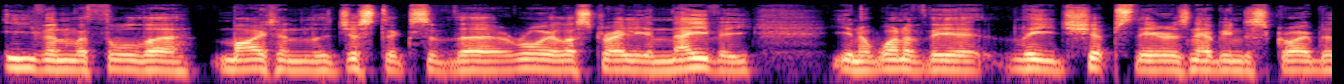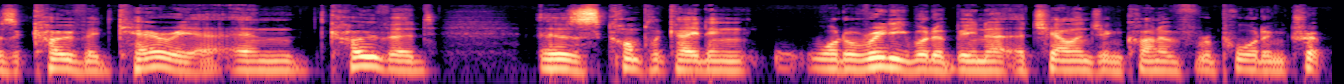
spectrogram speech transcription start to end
even with all the might and logistics of the Royal Australian Navy, you know, one of their lead ships there has now been described as a COVID carrier, and COVID is complicating what already would have been a, challenging kind of reporting trip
